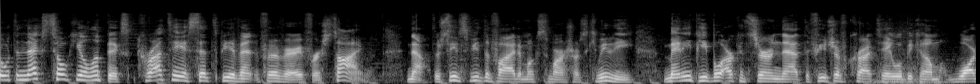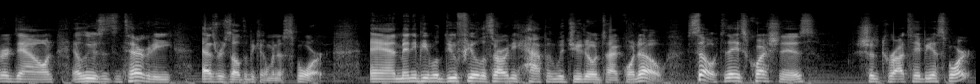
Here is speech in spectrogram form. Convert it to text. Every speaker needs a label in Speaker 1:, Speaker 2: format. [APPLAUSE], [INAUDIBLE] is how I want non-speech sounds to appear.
Speaker 1: So with the next Tokyo Olympics, karate is set to be an event for the very first time. Now, there seems to be a divide amongst the martial arts community. Many people are concerned that the future of karate will become watered down and lose its integrity as a result of becoming a sport. And many people do feel this already happened with judo and taekwondo. So today's question is, should karate be a sport?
